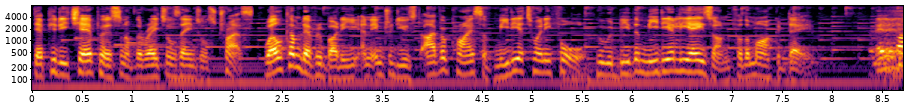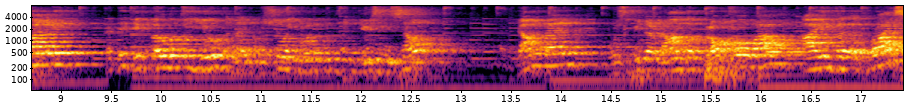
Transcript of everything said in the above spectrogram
Deputy Chairperson of the Rachel's Angels Trust, welcomed everybody and introduced Ivor Price of Media 24, who would be the media liaison for the market day. And finally, let me give over to you, and I'm sure you will introduce himself. A young man who's been around the block for a while, Ivor Price.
